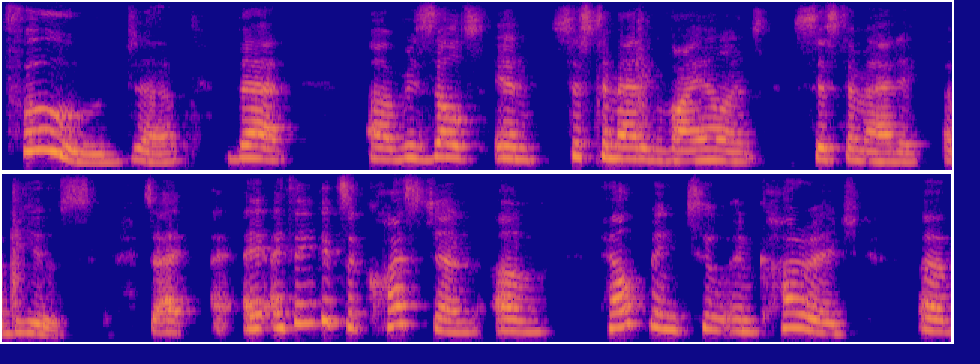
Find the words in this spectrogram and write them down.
food uh, that uh, results in systematic violence, systematic abuse. So I, I, I, think it's a question of helping to encourage a,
